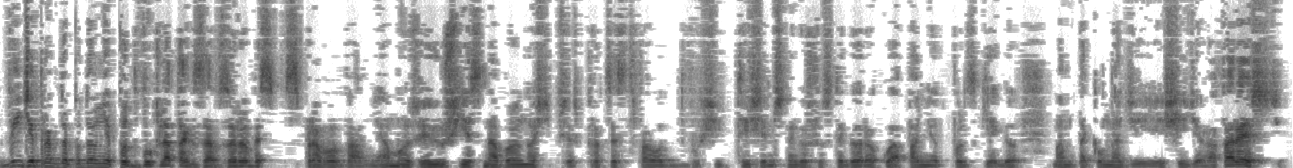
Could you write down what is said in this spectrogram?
Wyjdzie prawdopodobnie po dwóch latach za wzorowe sprawowania, może już jest na wolności, przecież proces trwał od 2006 roku, a pani od polskiego, mam taką nadzieję, siedziała w areszcie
